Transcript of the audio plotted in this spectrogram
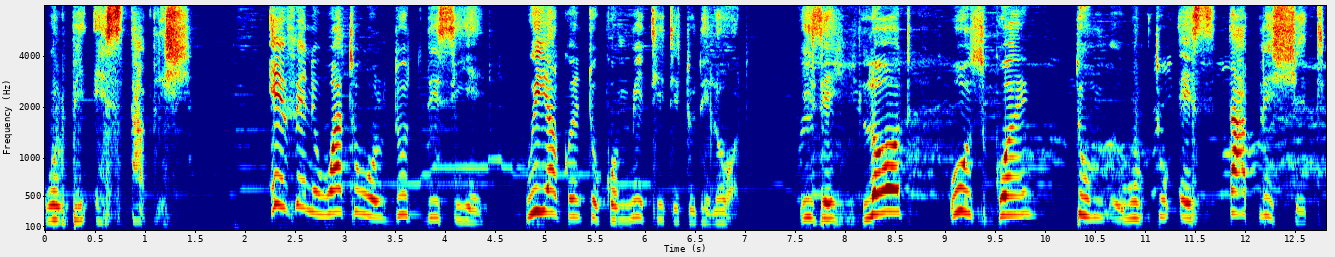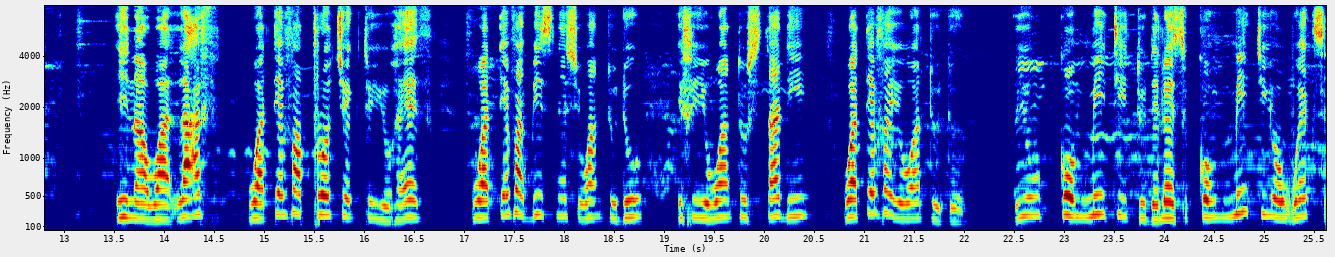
will be established. Even what we will do this year, we are going to commit it to the Lord. Is a Lord who's going to, to establish it in our life, whatever project you have, whatever business you want to do, if you want to study, whatever you want to do, you commit it to the Lord. Commit your works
